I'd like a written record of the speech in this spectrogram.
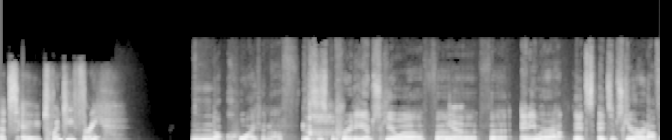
that's a 23? Not quite enough. This is oh. pretty obscure for Yeah. for anywhere out. It's it's obscure enough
